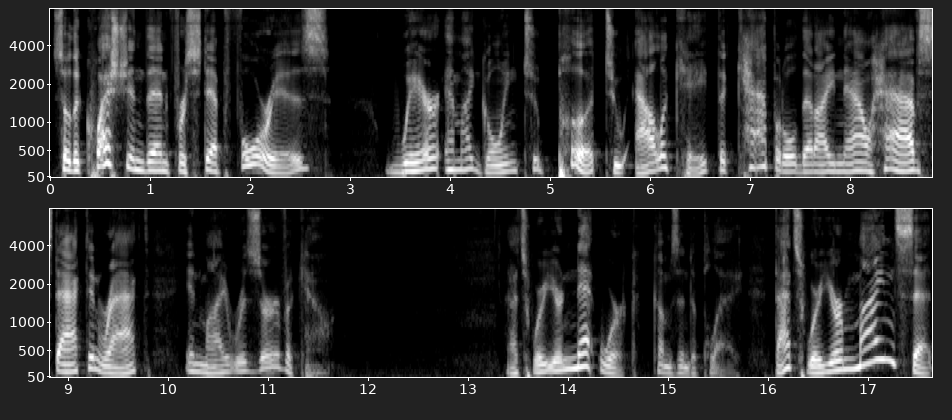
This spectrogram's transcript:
So the question then for step four is where am I going to put to allocate the capital that I now have stacked and racked in my reserve account? That's where your network comes into play. That's where your mindset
